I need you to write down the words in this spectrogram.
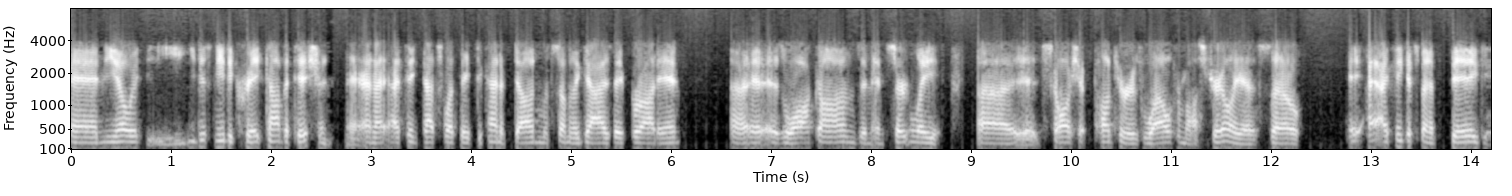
And you know, you just need to create competition, and I, I think that's what they've kind of done with some of the guys they brought in uh, as walk-ons, and, and certainly uh, scholarship punter as well from Australia. So, I think it's been a big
